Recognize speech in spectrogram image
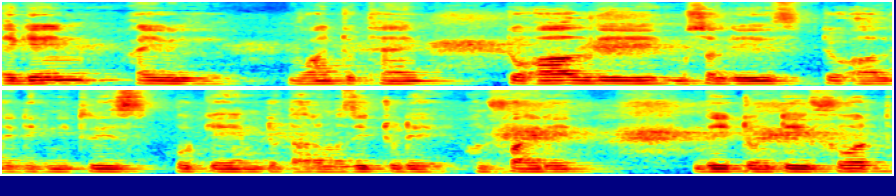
Again, I will want to thank to all the musallis, to all the dignitaries who came to Tara Masjid today on Friday, the 24th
